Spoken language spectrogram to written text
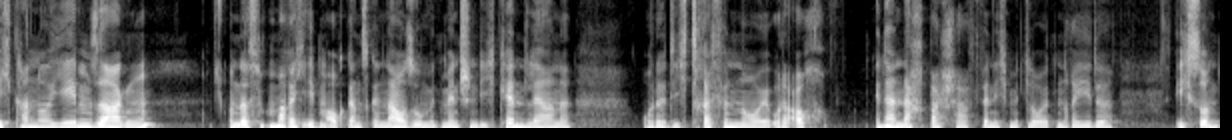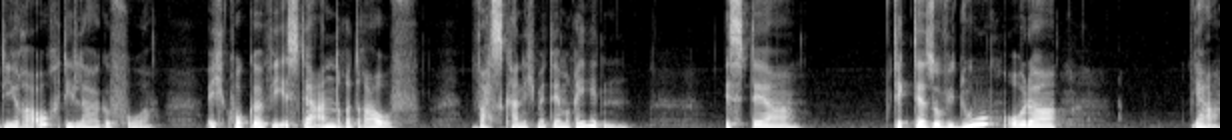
Ich kann nur jedem sagen, und das mache ich eben auch ganz genauso mit Menschen, die ich kennenlerne oder die ich treffe neu oder auch in der Nachbarschaft, wenn ich mit Leuten rede. Ich sondiere auch die Lage vor. Ich gucke, wie ist der andere drauf? Was kann ich mit dem reden? Ist der, tickt der so wie du oder ja,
